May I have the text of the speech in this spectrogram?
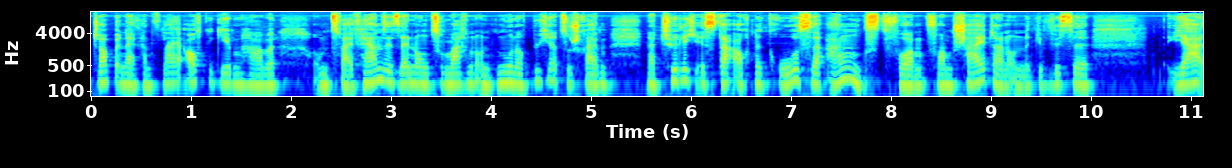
Job in der Kanzlei aufgegeben habe, um zwei Fernsehsendungen zu machen und nur noch Bücher zu schreiben, natürlich ist da auch eine große Angst vorm, vorm Scheitern und eine gewisse ja,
